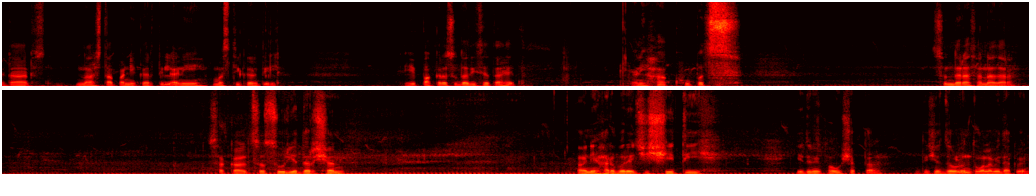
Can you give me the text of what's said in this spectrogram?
आता नाश्ता पाणी करतील आणि मस्ती करतील. हे पाखरंसुद्धा दिसत आहेत. आणि हा खूपच सुंदर असा नजारा. सकाळचं सूर्यदर्शन आणि हरभऱ्याची शेती हे तुम्ही पाहू शकता. अतिशय जवळून तुम्हाला मी दाखवेन.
